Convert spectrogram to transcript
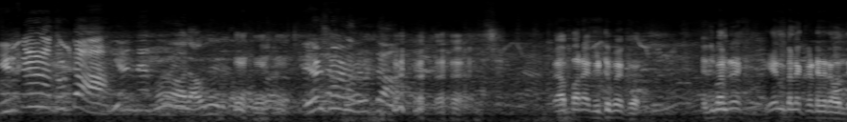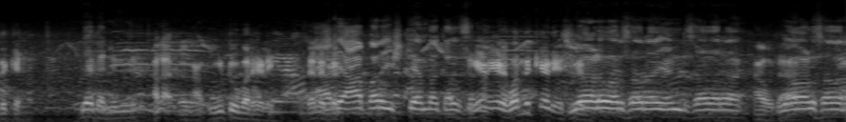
ಇಡ್ಕೋಣ ದುಡ್ಡ ಹ್ಞೂ ಅಲ್ಲಿ ಅವನೇ ಹಿಡ್ಕೊಂಡು ಏಳ್ಸೋಣ ದುಡ್ಡ ವ್ಯಾಪಾರ ಇಟ್ಟಬೇಕು ಯಜಮಾನ್ರೆ ಏನು ಬೆಲೆ ಕಟ್ಟಿದ್ರೆ ಒಂದಕ್ಕೆ? ಬೇಕಾ ನಿಮ್ಗೆ. ಅಲ್ಲ ನಾವು ಯೂಟ್ಯೂಬರ್ ಹೇಳಿ ಬೆಲೆ ಅದು ಬೆಲೆ. ವ್ಯಾಪಾರ ಇಷ್ಟೇ ಎಂಬ ಕೆಲಸ. ಹೇಳಿ ಹೇಳಿ ಒಂದಕ್ಕೆ ಹೇಳಿ ಎಷ್ಟು? ಏಳುವರೆ ಸಾವಿರ ಎಂಟು ಸಾವಿರ ಹೌದಾ? ಏಳು ಸಾವಿರ.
